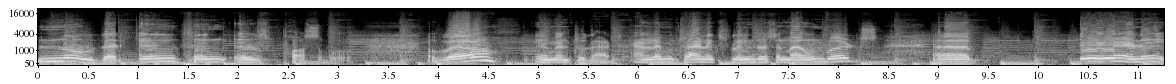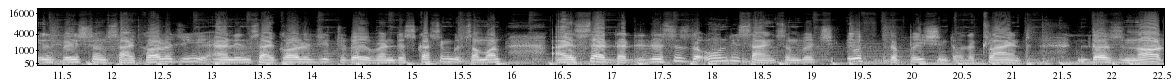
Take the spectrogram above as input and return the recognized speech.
know that anything is possible. Well, amen to that. And let me try and explain this in my own words. Uh, AANA is based on psychology, and in psychology today, when discussing with someone, I said that this is the only science in which, if the patient or the client does not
